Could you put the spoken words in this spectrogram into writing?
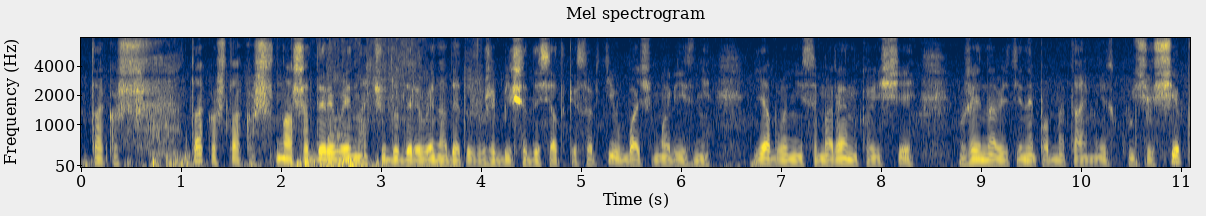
Також, також, також наша деревина, чудо деревина, де тут вже більше десятки сортів, бачимо різні яблуні, семеренко і ще вже навіть і не пам'ятаємо. І куча щеп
